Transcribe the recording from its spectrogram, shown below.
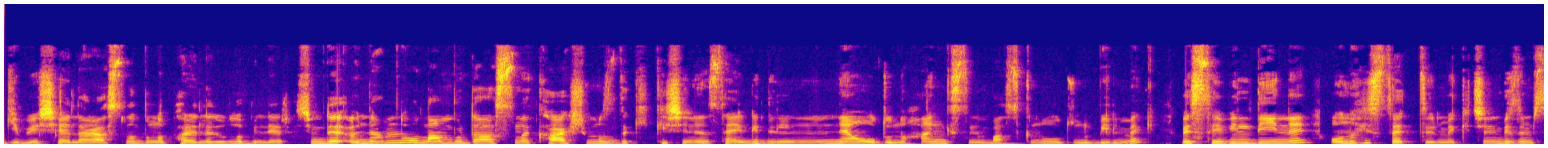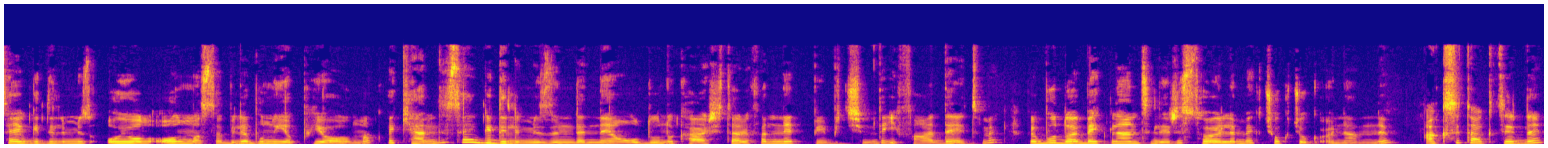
gibi şeyler aslında buna paralel olabilir. Şimdi önemli olan burada aslında karşımızdaki kişinin sevgi dilinin ne olduğunu, hangisinin baskın olduğunu bilmek ve sevildiğini ona hissettirmek için bizim sevgi dilimiz o yol olmasa bile bunu yapıyor olmak ve kendi sevgi dilimizin de ne olduğunu karşı tarafa net bir biçimde ifade etmek ve bu da beklentileri söylemek çok çok önemli. Aksi takdirde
